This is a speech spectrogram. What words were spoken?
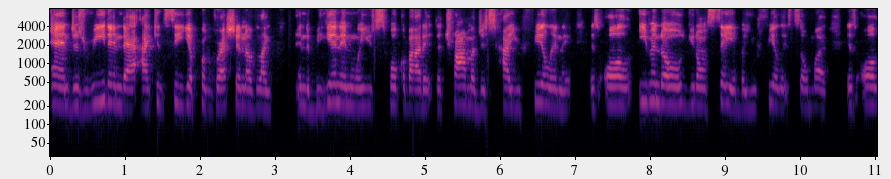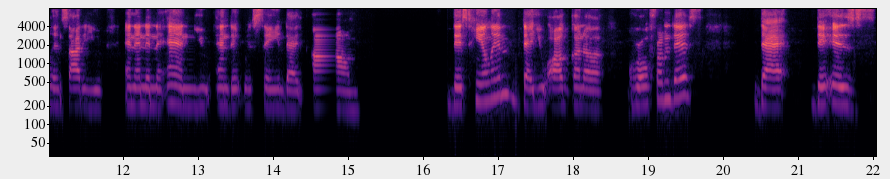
and just reading that, I can see your progression of like in the beginning when you spoke about it, the trauma, just how you feel in it is all, even though you don't say it, but you feel it so much, it's all inside of you. And then in the end, you end it with saying that um, this healing, that you are gonna grow from this, that there is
